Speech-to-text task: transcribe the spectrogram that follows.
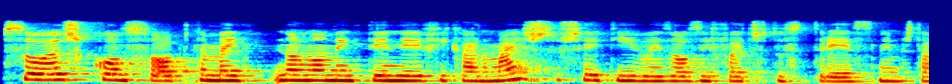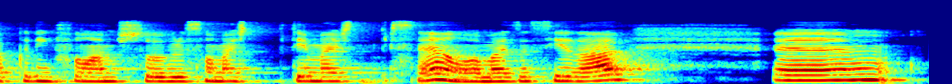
Pessoas com SOP também normalmente tendem a ficar mais suscetíveis aos efeitos do stress. Lembra-te há bocadinho falámos sobre são mais, ter mais depressão ou mais ansiedade. Um,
